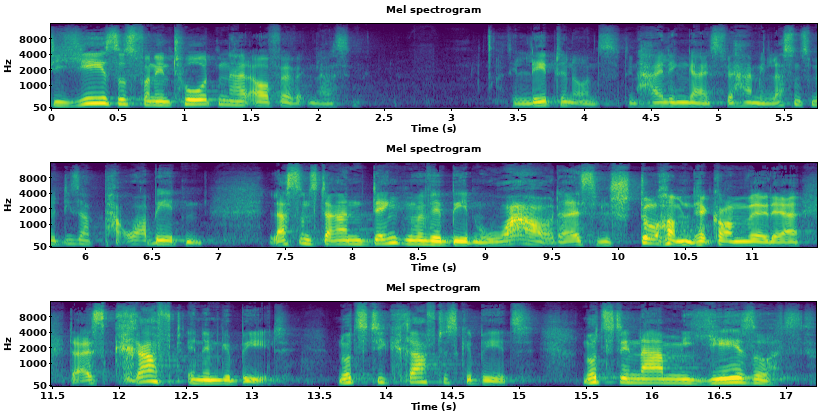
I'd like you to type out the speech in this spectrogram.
die Jesus von den Toten hat auferwecken lassen, Sie lebt in uns, den Heiligen Geist. Wir haben ihn. Lass uns mit dieser Power beten. Lass uns daran denken, wenn wir beten. Wow, da ist ein Sturm, der kommen will. Der, da ist Kraft in dem Gebet. Nutzt die Kraft des Gebets. Nutzt den Namen Jesus.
